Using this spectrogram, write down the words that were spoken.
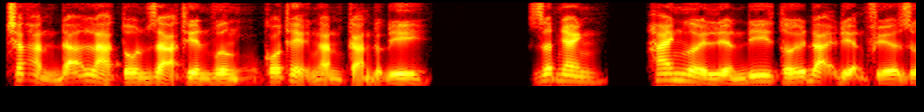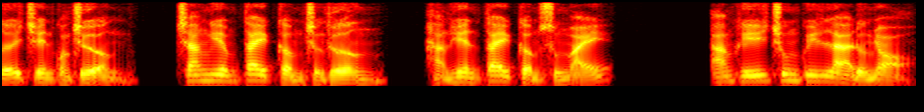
chắc hẳn đã là tôn giả thiên vương có thể ngăn cản được đi. Rất nhanh, hai người liền đi tới đại điện phía dưới trên quảng trường, trang nghiêm tay cầm trường thương, hàn hiên tay cầm súng máy. Ám khí trung quy là đường nhỏ,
